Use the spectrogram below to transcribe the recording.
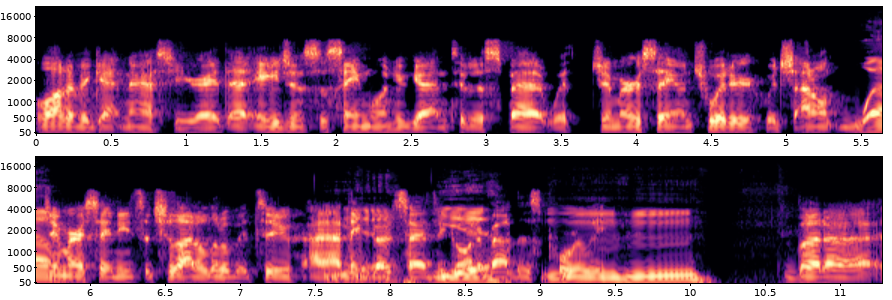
a lot of it got nasty, right? That agent's the same one who got into the spat with Jim Irsay on Twitter, which I don't. Wow. Jim Irsay needs to chill out a little bit too. I, I think both sides are going about this poorly. Mm-hmm. But uh,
